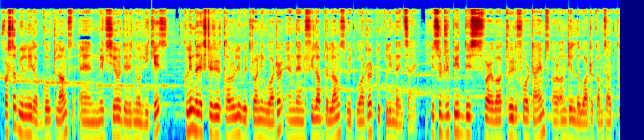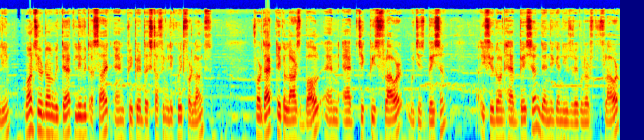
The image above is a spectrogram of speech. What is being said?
First up you'll need a goat lungs and make sure there is no leakage. Clean the exterior thoroughly with running water and then fill up the lungs with water to clean the inside. You should repeat this for about 3 to 4 times or until the water comes out clean. Once you're done with that, leave it aside and prepare the stuffing liquid for lungs. For that, take a large bowl and add chickpeas flour which is besan. If you don't have besan, then you can use regular flour.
